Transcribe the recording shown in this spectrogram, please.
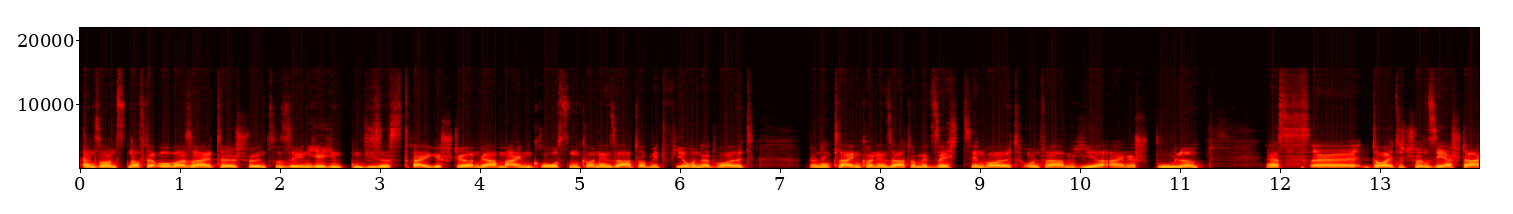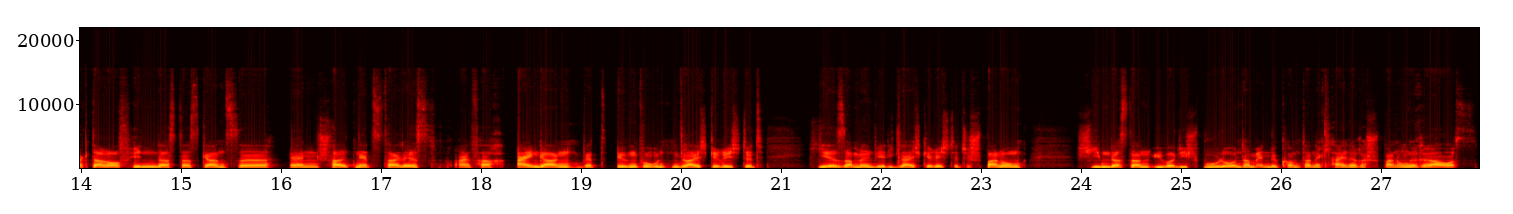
Ansonsten auf der Oberseite schön zu sehen, hier hinten dieses Dreigestirn. Wir haben einen großen Kondensator mit 400 Volt, wir haben einen kleinen Kondensator mit 16 Volt und wir haben hier eine Spule. Das äh, deutet schon sehr stark darauf hin, dass das Ganze ein Schaltnetzteil ist. Einfach Eingang wird irgendwo unten gleichgerichtet. Hier sammeln wir die gleichgerichtete Spannung, schieben das dann über die Spule und am Ende kommt dann eine kleinere Spannung raus.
